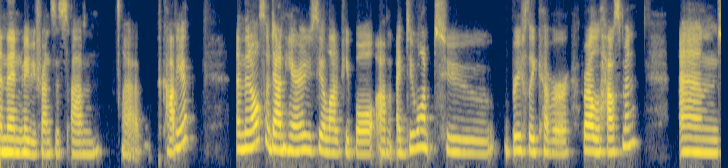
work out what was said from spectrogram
and then maybe Francis um, uh, Picabia. And then also down here, you see a lot of people. Um, I do want to briefly cover Raoul Hausmann and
